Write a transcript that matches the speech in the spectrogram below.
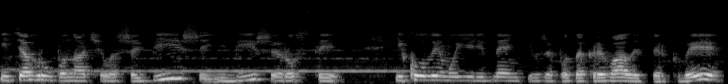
І ця група почала ще більше і більше рости. І коли мої рідненькі вже позакривали церкви,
